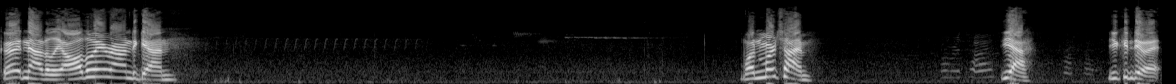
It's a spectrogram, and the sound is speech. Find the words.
Good, Natalie. All the way around again. One more time. One more time? Yeah. You can do it.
